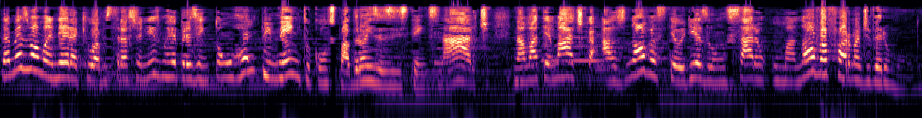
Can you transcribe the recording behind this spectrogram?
Da mesma maneira que o abstracionismo representou um rompimento com os padrões existentes na arte, na matemática, as novas teorias lançaram uma nova forma de ver o mundo.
